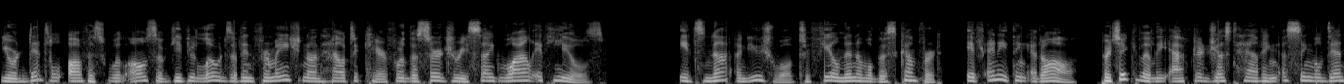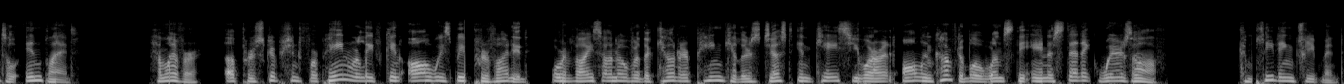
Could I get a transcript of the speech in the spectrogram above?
Your dental office will also give you loads of information on how to care for the surgery site while it heals. It's not unusual to feel minimal discomfort, if anything at all, particularly after just having a single dental implant. However, a prescription for pain relief can always be provided, or advice on over-the-counter painkillers just in case you are at all uncomfortable once the anesthetic wears off. Completing treatment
